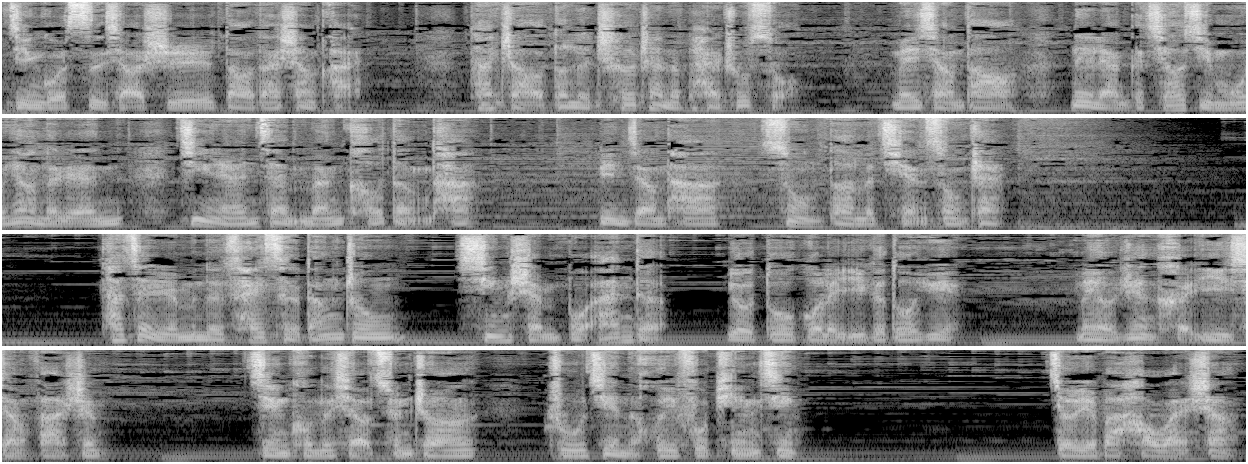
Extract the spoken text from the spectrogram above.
经过四小时到达上海，他找到了车站的派出所，没想到那两个焦急模样的人竟然在门口等他，并将他送到了遣送站。他在人们的猜测当中心神不安的又度过了一个多月，没有任何异象发生，惊恐的小村庄逐渐的恢复平静。九月八号晚上。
